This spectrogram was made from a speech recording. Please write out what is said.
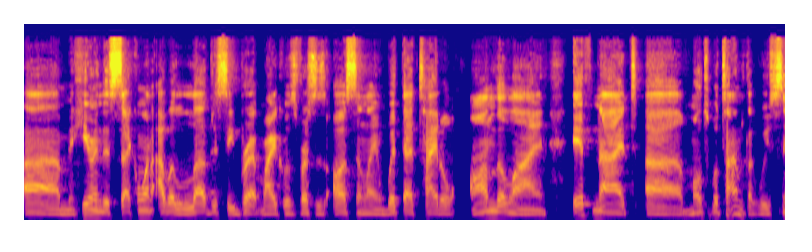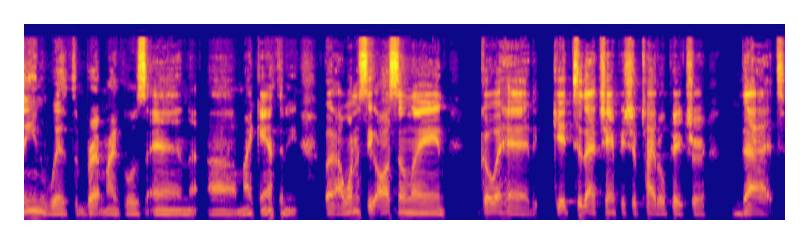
Um, here in this second one, I would love to see Brett Michaels versus Austin Lane with that title on the line, if not uh, multiple times, like we've seen with Brett Michaels and uh, Mike Anthony. But I want to see Austin Lane go ahead, get to that championship title picture. That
